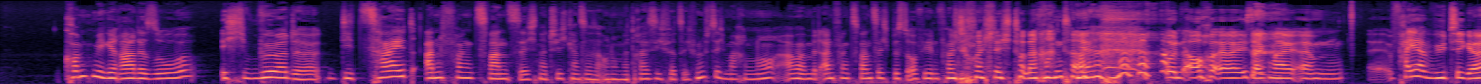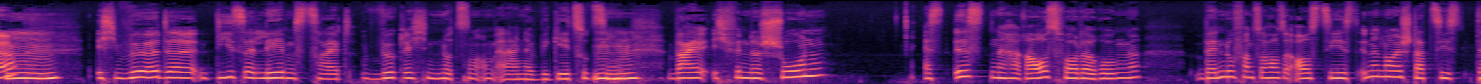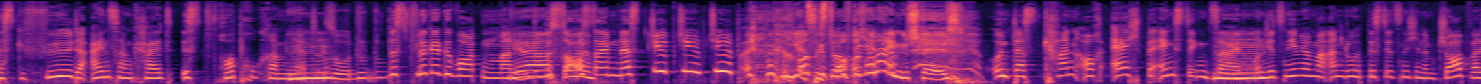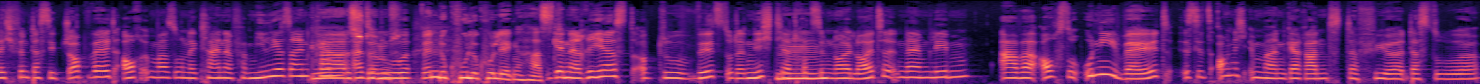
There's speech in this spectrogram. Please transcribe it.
kommt mir gerade so, ich würde die Zeit Anfang 20, natürlich kannst du das auch noch mit 30, 40, 50 machen, ne? aber mit Anfang 20 bist du auf jeden Fall deutlich toleranter Ja. und auch, äh, ich sag mal, ähm, äh, feierwütiger. Mhm. Ich würde diese Lebenszeit wirklich nutzen, um in eine WG zu ziehen, Mhm. weil ich finde schon, es ist eine Herausforderung, wenn du von zu Hause ausziehst, in eine neue Stadt ziehst, das Gefühl der Einsamkeit ist vorprogrammiert. Mhm. So, du, du bist Flügge geworden, Mann. Ja, du bist so voll. aus deinem Nest, tschüp, tschüp, tschüp. Und jetzt bist du auf dich allein gestellt. Und das kann auch echt beängstigend sein. Mhm. Und jetzt nehmen wir mal an, du bist jetzt nicht in einem Job, weil ich finde, dass die Jobwelt auch immer so eine kleine Familie sein kann. Ja, das also stimmt. du Wenn du coole Kollegen hast. generierst, ob du willst oder nicht, ja Mhm. trotzdem neue Leute in deinem Leben. Aber auch so Uni-Welt ist jetzt auch nicht immer ein Garant dafür, dass du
